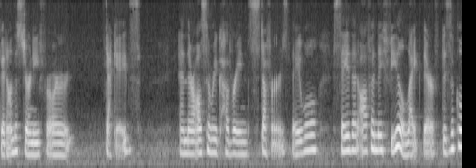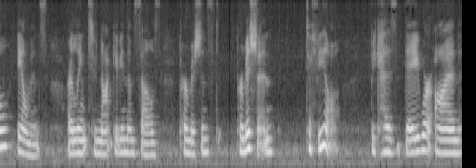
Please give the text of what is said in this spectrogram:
been on this journey for decades, and they're also recovering stuffers. They will say that often they feel like their physical ailments are linked to not giving themselves permissions permission to feel because they were on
